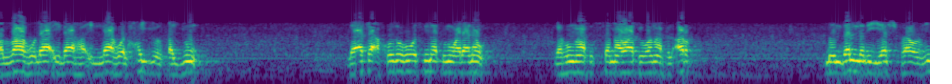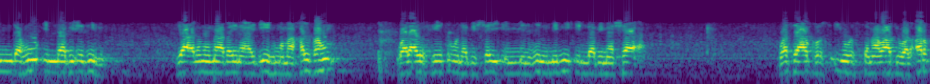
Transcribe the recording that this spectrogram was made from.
الله لا إله إلا هو الحي القيوم لا تأخذه سنة ولا نوم له ما في السماوات وما في الأرض من ذا الذي يشفع عنده إلا بإذنه. يعلم ما بين أيديهم وما خلفهم ولا يحيطون بشيء من علمه إلا بما شاء. وسع كرسيه السماوات والأرض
